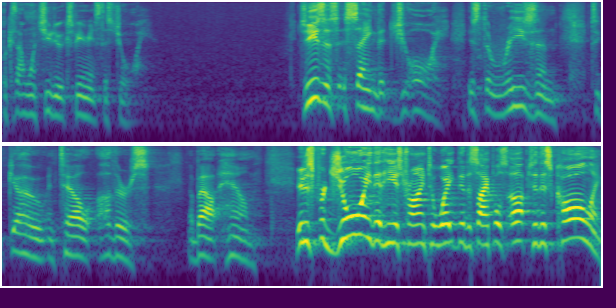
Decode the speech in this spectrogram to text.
because I want you to experience this joy. Jesus is saying that joy is the reason to go and tell others about Him. It is for joy that He is trying to wake the disciples up to this calling.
